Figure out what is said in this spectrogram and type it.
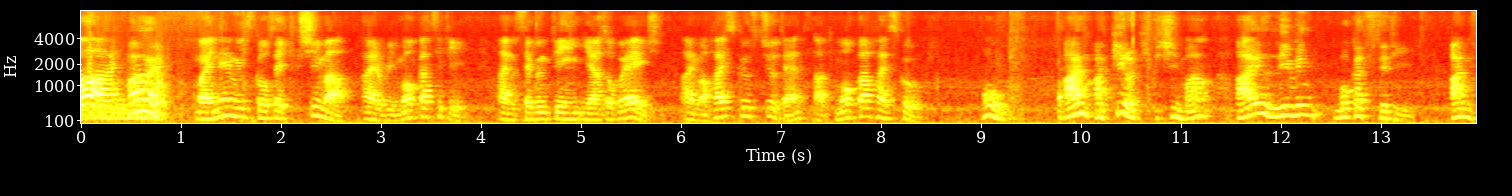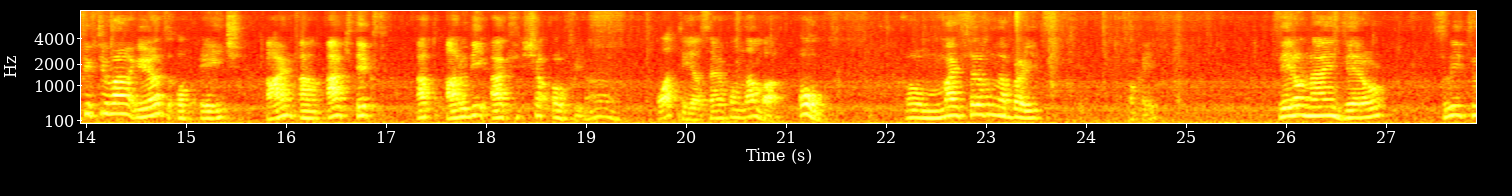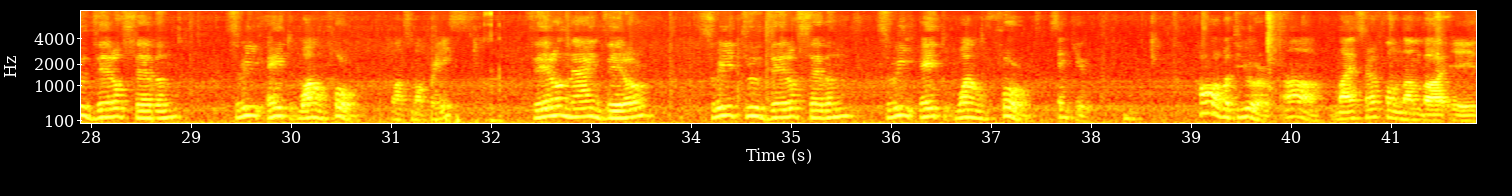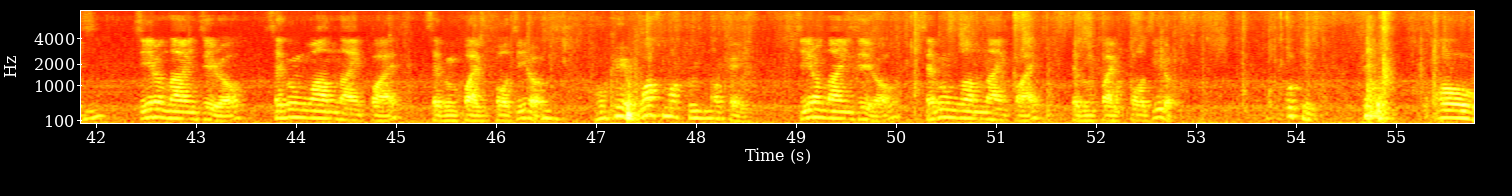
Hi, Hi. my name is Kosei Kikushima. I live in Moka City. I'm 17 years of age. I'm a high school student at Moka High School. Oh, I'm Akira Kikushima. I live in Moka City. I'm 51 years of age. I'm an architect at Aldi Architecture Office. Oh. What's your cell phone number? Oh, oh my cell phone number is Okay. 090 3207 3814. Once more, please. 090 3207 3814. Thank you. How about yours? Oh, my cell phone number is 090 7195 7540. Okay, once more please. Okay. 090 7195 7540. Okay. Oh,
